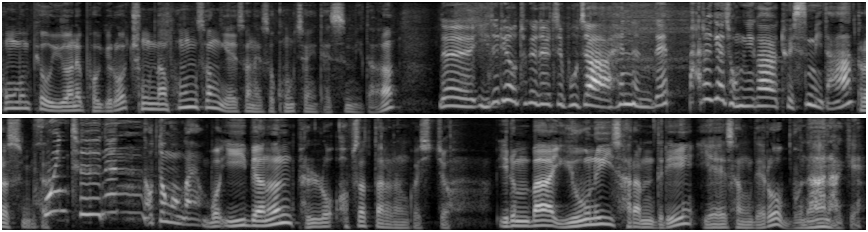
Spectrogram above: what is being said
홍문표 의원의 보기로 충남 홍성 예선에서 공천이 됐습니다. 네, 이들이 어떻게 될지 보자 했는데 빠르게 정리가 됐습니다. 그렇습니다. 포인트는 어떤 건가요? 뭐 이변은 별로 없었다라는 것이죠. 이른바 윤의 사람들이 예상대로 무난하게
